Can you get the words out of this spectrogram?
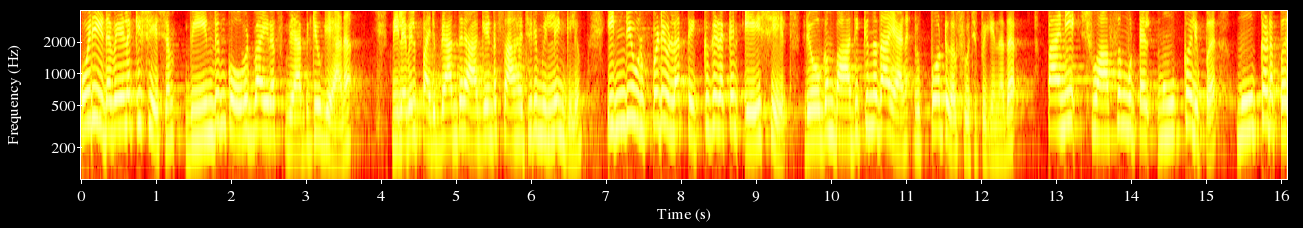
ഒരു ഇടവേളയ്ക്ക് ശേഷം വീണ്ടും കോവിഡ് വൈറസ് വ്യാപിക്കുകയാണ്. നിലവിൽ പരിഭ്രാന്തരാകേണ്ട സാഹചര്യമില്ലെങ്കിലും ഇന്ത്യ ഉൾപ്പെടെയുള്ള തെക്കുകിഴക്കൻ ഏഷ്യയിൽ രോഗം ബാധിക്കുന്നതായാണ് റിപ്പോർട്ടുകൾ സൂചിപ്പിക്കുന്നത്. പനി ശ്വാസം മുട്ടൽ മൂക്കൊലിപ്പ് മൂക്കടപ്പ്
